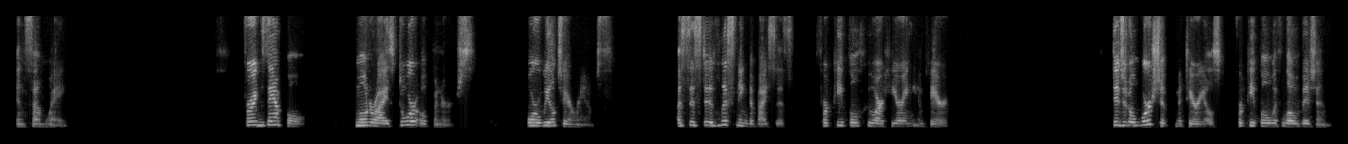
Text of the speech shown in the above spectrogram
in some way. For example, motorized door openers or wheelchair ramps, assisted listening devices for people who are hearing impaired, digital worship materials for people with low vision,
